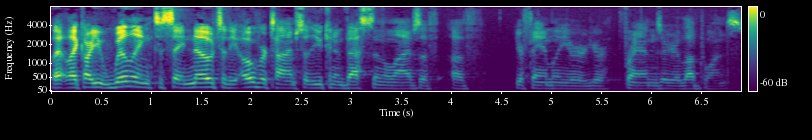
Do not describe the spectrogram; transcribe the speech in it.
Like, are you willing to say no to the overtime so that you can invest in the lives of, of your family or your friends or your loved ones?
